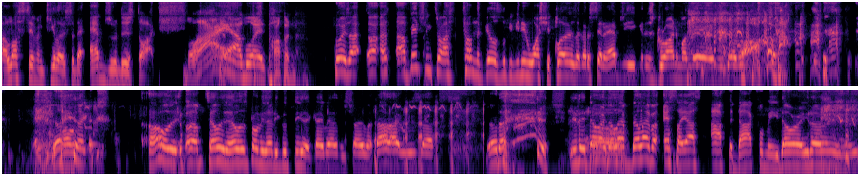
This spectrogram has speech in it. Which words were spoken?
I lost seven kilos, so the abs were just like fire. Just popping. Boys, I, I, I eventually t- I was telling the girls, look, if you didn't wash your clothes, I got a set of abs here. You can just grind them on there. Go, like, oh, I'm telling you, that was probably the only good thing that came out of the show. But no, no, it was. Uh, no, no. You know, don't worry, they'll have they'll have an SAS after dark for me. Don't worry, don't worry.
